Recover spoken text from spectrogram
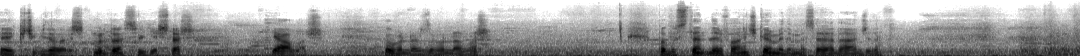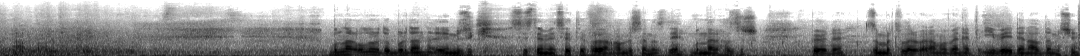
Ee, küçük vidalar için. Burada silgeçler, yağlar, ıvırlar zıvırlar var. Bak bu standleri falan hiç görmedim mesela daha önceden. Bunlar olur da buradan e, müzik sistemi seti falan alırsanız diye bunlar hazır böyle zımbırtıları var ama ben hep eBay'den aldığım için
